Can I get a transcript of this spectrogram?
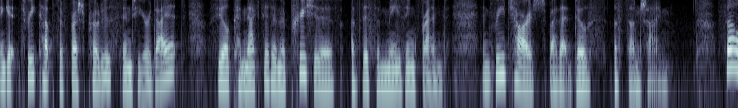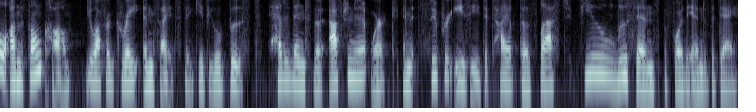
and get three cups of fresh produce into your diet, feel connected and appreciative of this amazing friend, and recharged by that dose of sunshine. So, on the phone call, you offer great insights that give you a boost headed into the afternoon at work, and it's super easy to tie up those last few loose ends before the end of the day.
